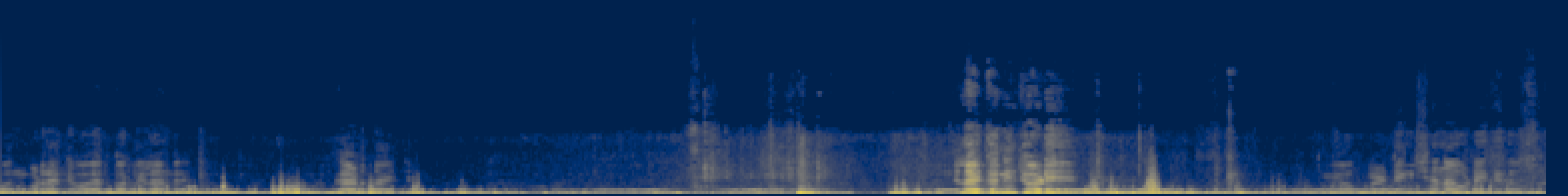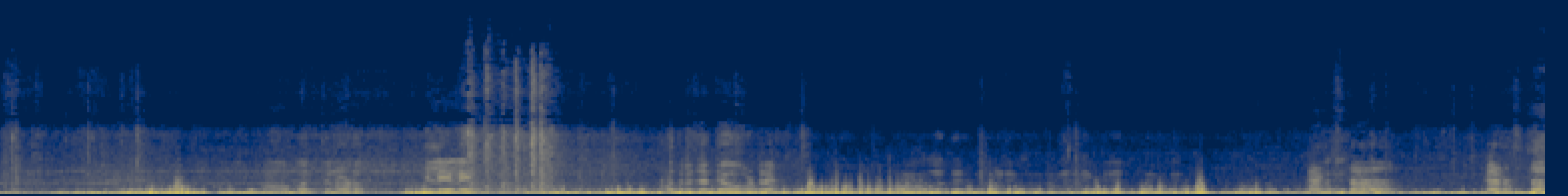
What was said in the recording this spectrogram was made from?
ಬಂದ್ಬಿಡ್ತೈತಿ ಇವಾಗ, ಅದು ಬರಲಿಲ್ಲ ಅಂದರೆ. ಹುಡುಕಾಡ್ತಾ ಐತೆ. ಎಲ್ಲೋಯ್ತು ನಿನ್ನ ಜೋಡಿ? ಅಯ್ಯೋ ಫುಲ್ ಟೆನ್ಷನ್ ಆಗ್ಬಿಟ್ಟೈತಿ ಇದು. ಹಾಂ ಬಂತು ನೋಡು. ಇಲ್ಲಿ ಇಲ್ಲಿ. ಅದ್ರ ಜೊತೆ ಹೋಗ್ಬಿಟ್ರೆ ಓದೈತ್ ನೋಡಿ, ಎಲ್ಲಿಗೆ ಹಾಕ್ಬೇಕು. ಕಾಣಿಸ್ತಾ ಕಾಣಿಸ್ತಾ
